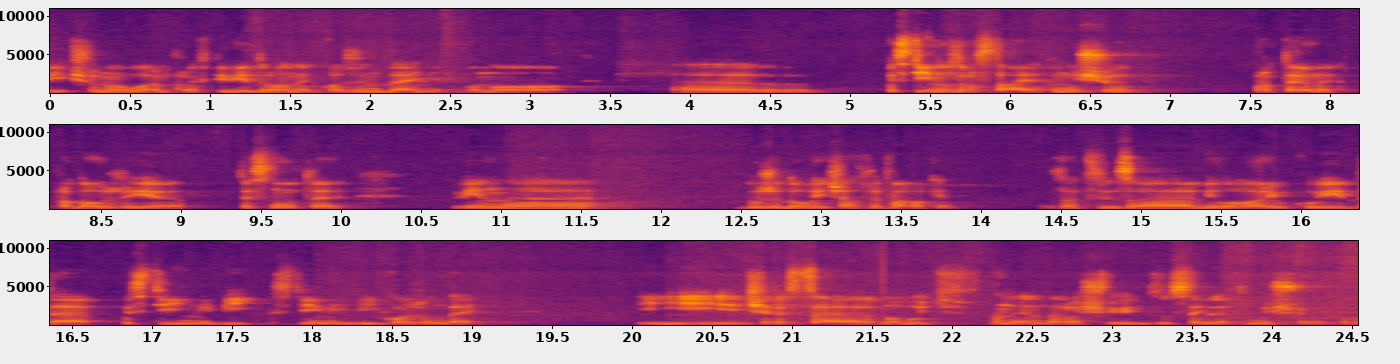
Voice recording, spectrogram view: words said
якщо ми говоримо про FPV-дрони, кожен день воно постійно зростає, тому що противник продовжує тиснути. Він дуже довгий час, вже два роки. За, за Білогорівку йде постійний бій, постійний бій кожен день. І через це, мабуть, вони нарощують зусилля, тому що ну,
